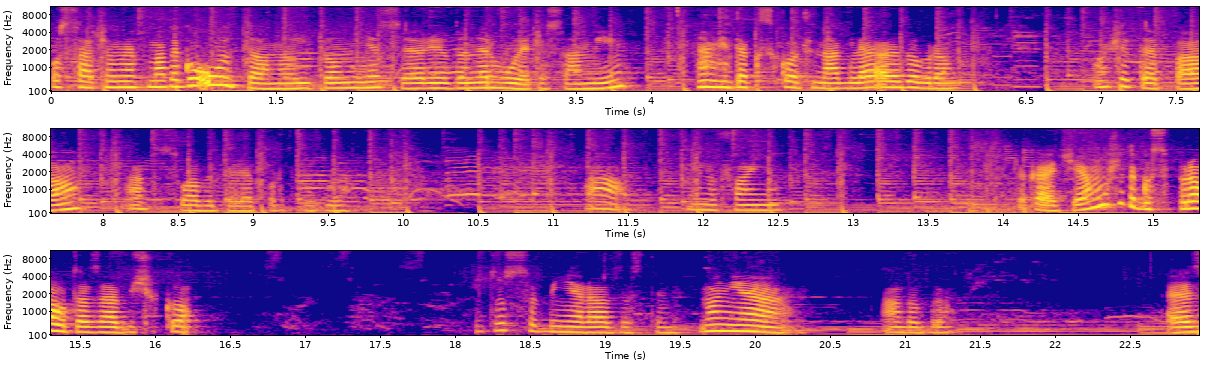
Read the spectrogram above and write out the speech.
postacią, jak ma tego ulta, no i to mnie serio denerwuje czasami. A mnie tak skoczy nagle, ale dobra. On się tepa. A to słaby teleport w ogóle. A, no fajnie. Czekajcie, ja muszę tego Sprouta zabić, tylko... To sobie nie radzę z tym. No nie. A, dobra. Ez.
